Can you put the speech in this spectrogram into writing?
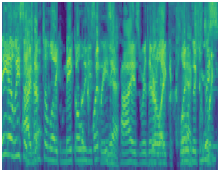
They at least attempt to like make all The of these Clintons- crazy Yeah. ties where they're, They're, like, like the oh, Clintons, the Clintons,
